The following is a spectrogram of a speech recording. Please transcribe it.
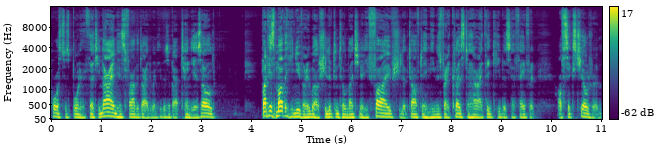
Horst was born in 39. His father died when he was about 10 years old. But his mother he knew very well. She lived until 1985. She looked after him. He was very close to her. I think he was her favorite of six children.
